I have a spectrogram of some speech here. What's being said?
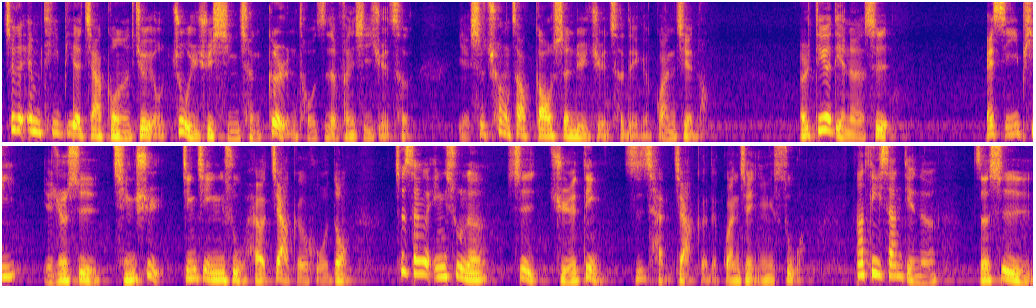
这个 MTP 的架构呢，就有助于去形成个人投资的分析决策，也是创造高胜率决策的一个关键哦。而第二点呢是 SEP，也就是情绪、经济因素还有价格活动这三个因素呢，是决定资产价格的关键因素。那第三点呢，则是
